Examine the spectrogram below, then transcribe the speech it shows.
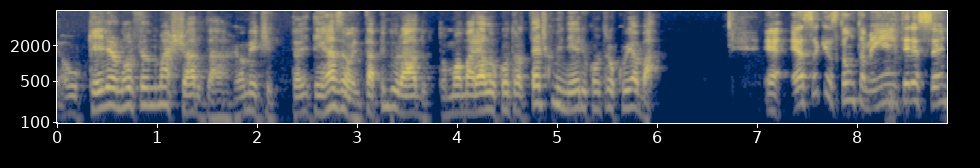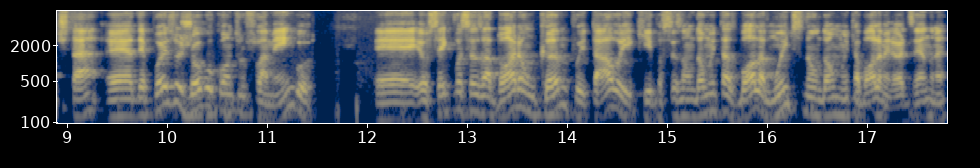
O Keiler é o novo Fernando Machado, tá? Realmente, tem, tem razão, ele tá pendurado. Tomou amarelo contra o Atlético Mineiro e contra o Cuiabá. É, essa questão também é interessante, tá? É, depois do jogo contra o Flamengo, é, eu sei que vocês adoram campo e tal, e que vocês não dão muitas bolas, muitos não dão muita bola, melhor dizendo, né?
